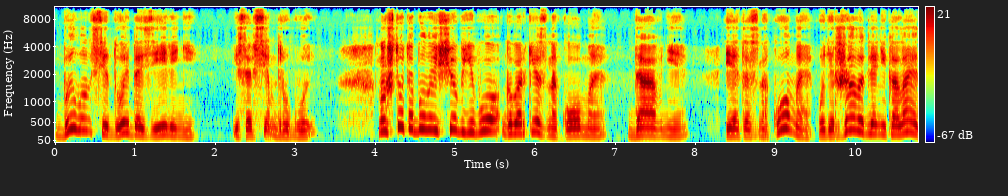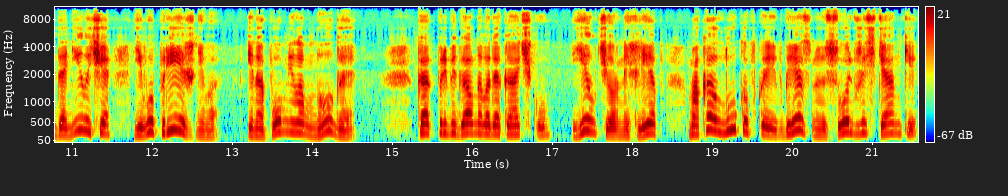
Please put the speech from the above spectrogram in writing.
был он седой до зелени и совсем другой. Но что-то было еще в его говорке знакомое, давнее, и это знакомое удержало для Николая Даниловича его прежнего и напомнило многое. Как прибегал на водокачку, ел черный хлеб, макал луковкой в грязную соль в жестянке,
